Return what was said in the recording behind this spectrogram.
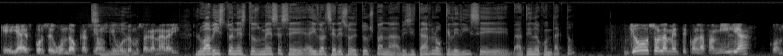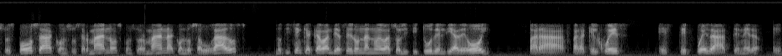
que ya es por segunda ocasión que volvemos a ganar ahí. ¿Lo ha visto en estos meses? Eh, ¿Ha ido al Cerezo de Tuxpan a visitarlo? ¿Qué le dice? ¿Ha tenido contacto? Yo solamente con la familia, con su esposa, con sus hermanos, con su hermana, con los abogados. Nos dicen que acaban de hacer una nueva solicitud el día de hoy para, para que el juez este pueda tener eh,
